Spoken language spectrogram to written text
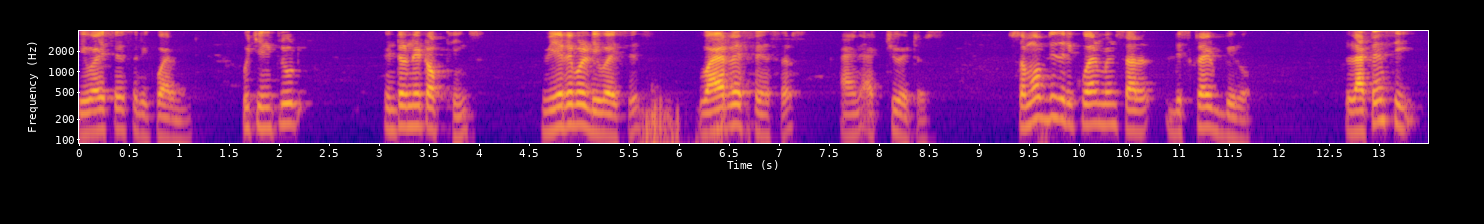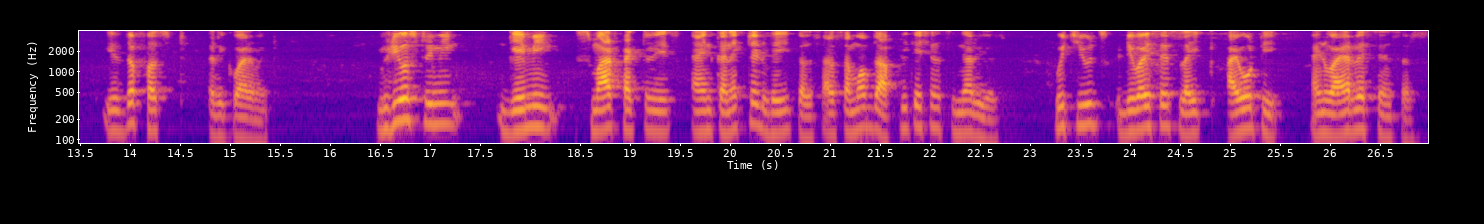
devices requirements, which include Internet of Things, wearable devices, wireless sensors, and actuators. Some of these requirements are described below. Latency is the first requirement. Video streaming, gaming, smart factories, and connected vehicles are some of the application scenarios which use devices like IoT and wireless sensors.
